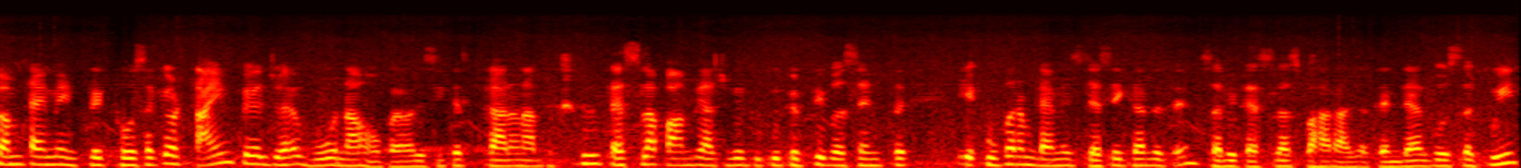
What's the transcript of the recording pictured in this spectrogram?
कम टाइम में इन्फ्लिक्ट हो सके और टाइम फेल जो है, वो ना हो पाए। और इसी के कारण आप देख सकते हो टेस्ला फार्म भी आ चुके हैं, क्योंकि फिफ्टी परसेंट के ऊपर हम डैमेज जैसे ही कर देते हैं, सभी टेस्लास बाहर आ जाते हैं। There goes the queen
